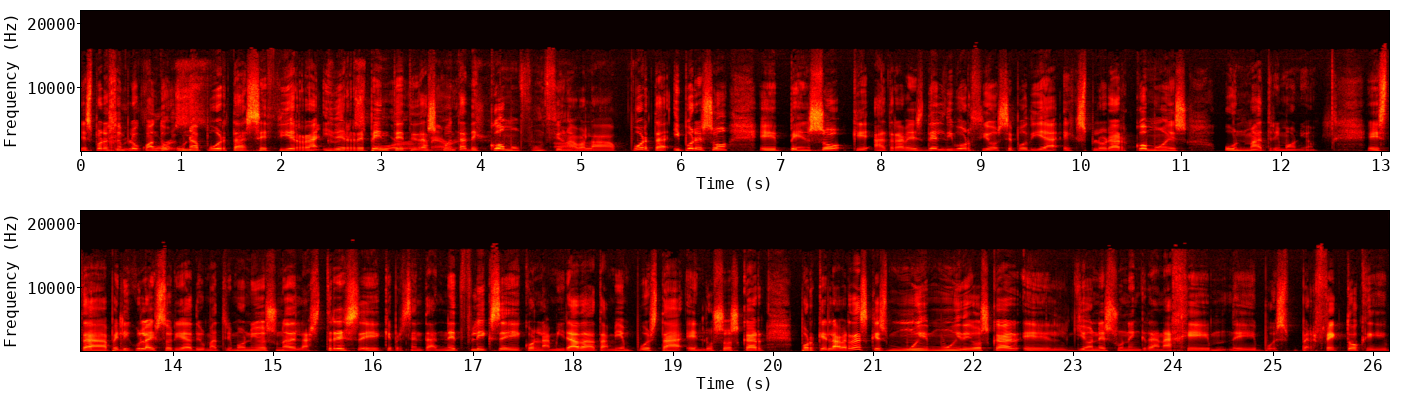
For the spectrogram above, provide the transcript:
Es, por ejemplo, cuando una puerta se cierra y de repente te das cuenta de cómo funcionaba um, la puerta, y por eso eh, pensó que a través del divorcio se podía explorar cómo es un matrimonio. Esta película, Historia de un matrimonio, es una de las tres eh, que presenta Netflix, eh, con la mirada también puesta en los Oscar, porque la verdad es que es muy, muy de Oscar. El guion es un engranaje eh, pues perfecto que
